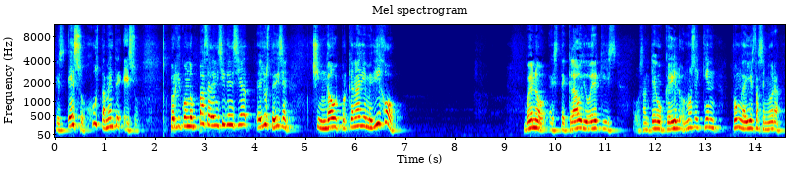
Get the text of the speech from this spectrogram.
es eso, justamente eso. Porque cuando pasa la incidencia, ellos te dicen, chingao, ¿por qué nadie me dijo? bueno, este Claudio X o Santiago Krill o no sé quién ponga ahí esta señora,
